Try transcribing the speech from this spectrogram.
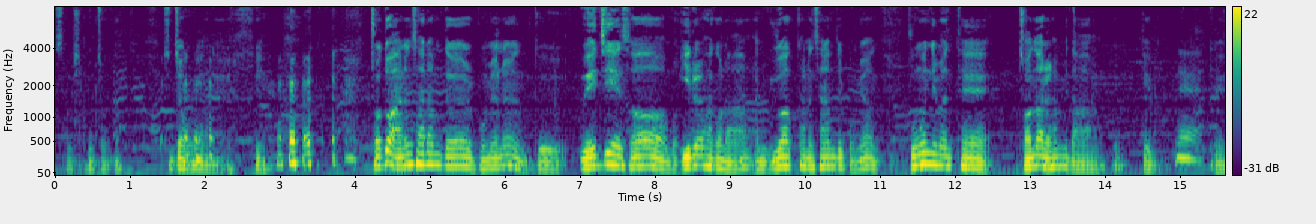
30분 정도. 진짜 오래 하네. 예. 저도 아는 사람들 보면은 그 외지에서 뭐 일을 하거나 아니면 유학하는 사람들 보면 부모님한테 전화를 합니다. 이렇게 네, 예.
